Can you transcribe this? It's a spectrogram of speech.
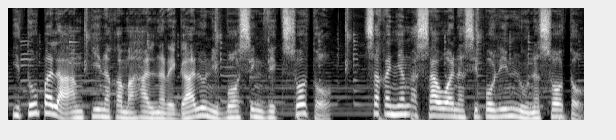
Ito pala ang pinakamahal na regalo ni Bossing Vic Soto, sa kanyang asawa na si Pauline Luna Soto.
